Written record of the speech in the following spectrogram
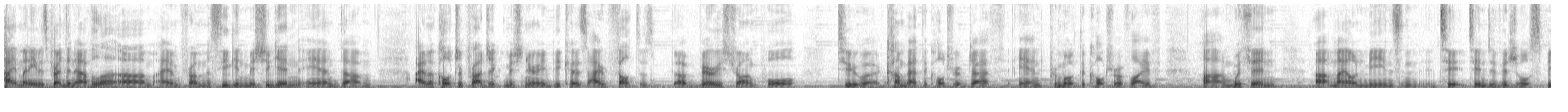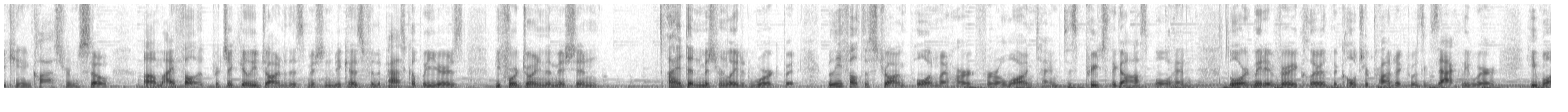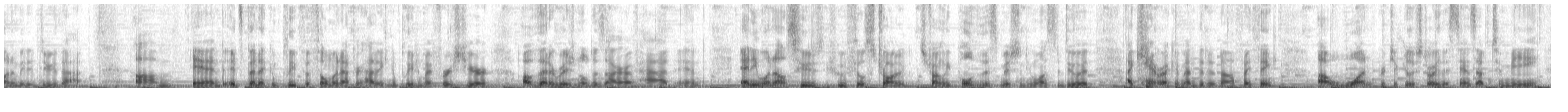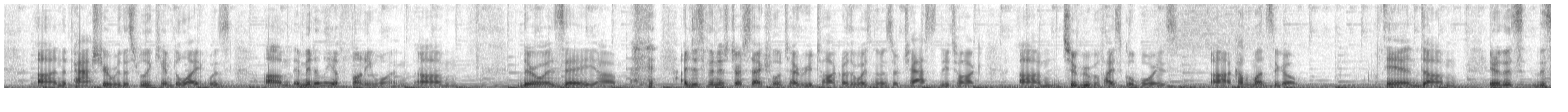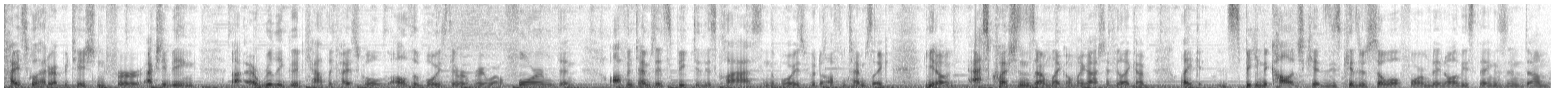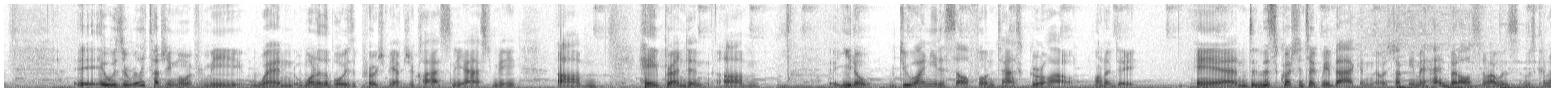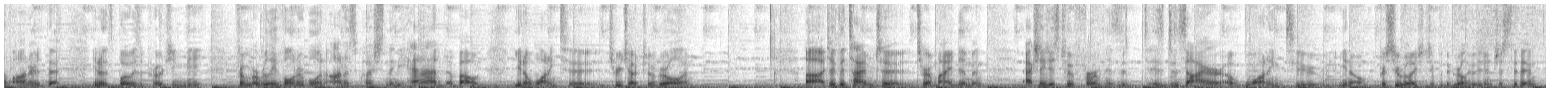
Hi, my name is Brendan Avila. Um, I am from Muskegon, Michigan, and um, I'm a Culture Project missionary because I felt a very strong pull to uh, combat the culture of death and promote the culture of life um, within uh, my own means and to, to, individuals speaking in classrooms. So um, I felt particularly drawn to this mission because for the past couple years, before joining the mission, I had done mission-related work, but really felt a strong pull in my heart for a long time to preach the gospel, and the Lord made it very clear that the Culture Project was exactly where He wanted me to do that. Um, and it's been a complete fulfillment after having completed my first year of that original desire I've had, and anyone else who's, who feels strong, strongly pulled to this mission, who wants to do it, I can't recommend it enough. I think uh, one particular story that stands out to me uh, in the past year where this really came to light was um, admittedly a funny one. Um, there was a. Um, I just finished our sexual integrity talk, otherwise known as our chastity talk, um, to a group of high school boys uh, a couple months ago. And um, you know, this, this high school had a reputation for actually being a, a really good Catholic high school. All the boys there were very well formed and oftentimes I'd speak to this class and the boys would oftentimes like, you know, ask questions I'm like, oh my gosh, I feel like I'm like speaking to college kids. These kids are so well formed and all these things and um, it was a really touching moment for me when one of the boys approached me after class and he asked me, um, hey Brendan, um, you know, do I need a cell phone to ask a girl out on a date? And this question took me back and I was chuckling in my head, but also I was, I was kind of honored that, you know, this boy was approaching me from a really vulnerable and honest question that he had about, you know, wanting to, to reach out to a girl. And uh, I took the time to, to remind him and actually just to affirm his, his desire of wanting to, you know, pursue a relationship with a girl he was interested in.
